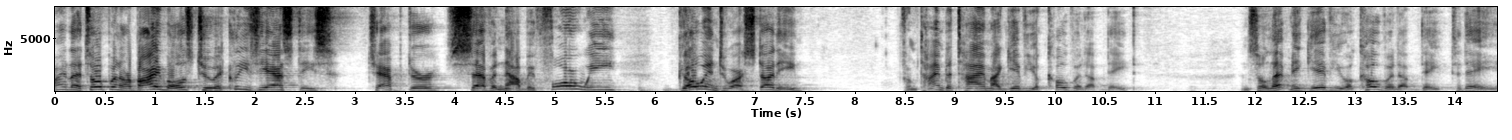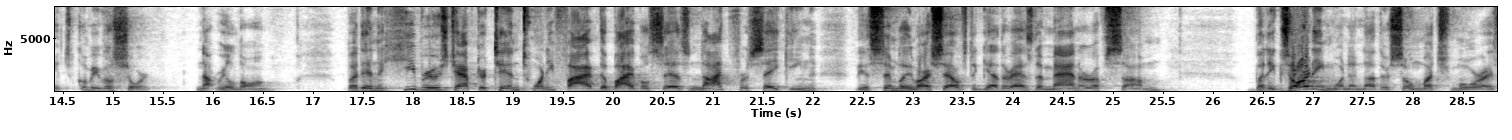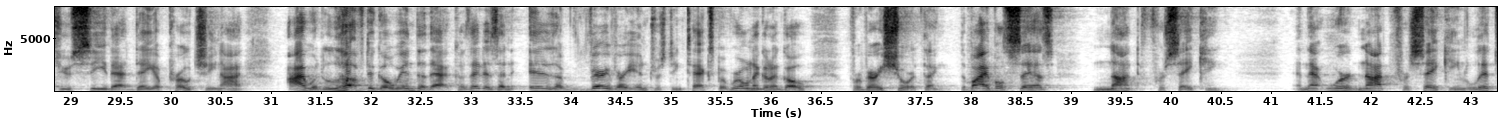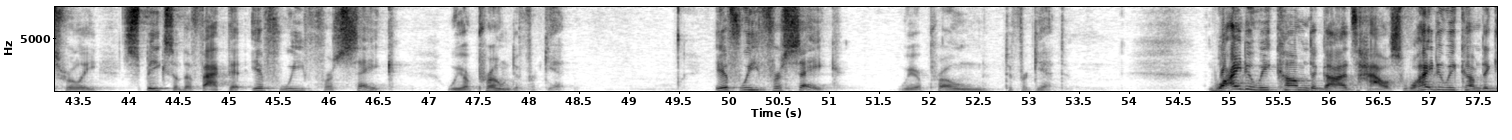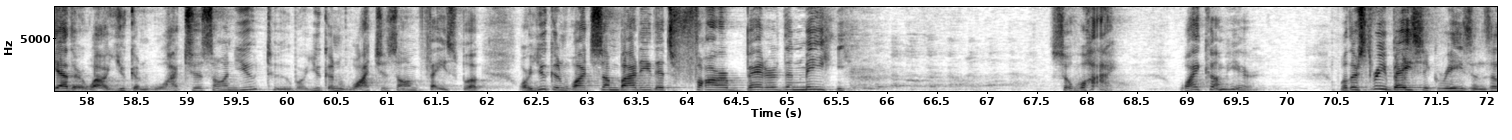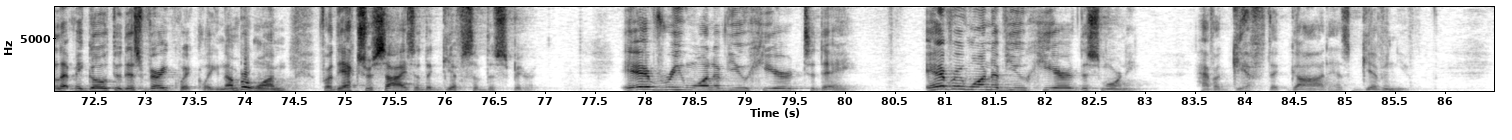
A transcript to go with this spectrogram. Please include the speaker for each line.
Speaker 1: All right, let's open our Bibles to Ecclesiastes chapter 7. Now, before we go into our study, from time to time I give you a COVID update. And so let me give you a COVID update today. It's going to be real short, not real long. But in Hebrews chapter 10, 25, the Bible says, not forsaking the assembling of ourselves together as the manner of some, but exhorting one another so much more as you see that day approaching. I, I would love to go into that because it is an it is a very very interesting text, but we're only going to go for a very short thing. The Bible says not forsaking. And that word not forsaking literally speaks of the fact that if we forsake, we are prone to forget. If we forsake, we are prone to forget. Why do we come to God's house? Why do we come together? Well, you can watch us on YouTube, or you can watch us on Facebook, or you can watch somebody that's far better than me. So why? Why come here? Well, there's three basic reasons, and let me go through this very quickly. Number one, for the exercise of the gifts of the Spirit. Every one of you here today, every one of you here this morning, have a gift that God has given you.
